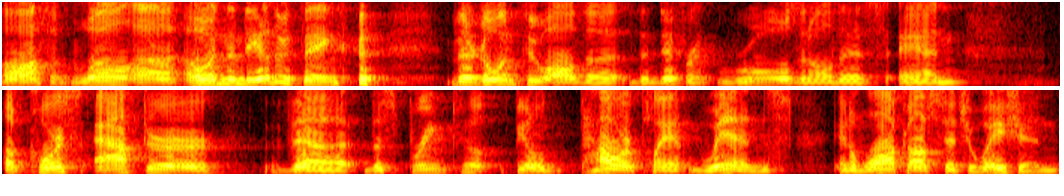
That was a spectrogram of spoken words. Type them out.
Awesome. Well, uh, oh, and then the other thing, they're going through all the, the different rules and all this. And of course, after the, the Springfield power plant wins in a walk-off situation,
